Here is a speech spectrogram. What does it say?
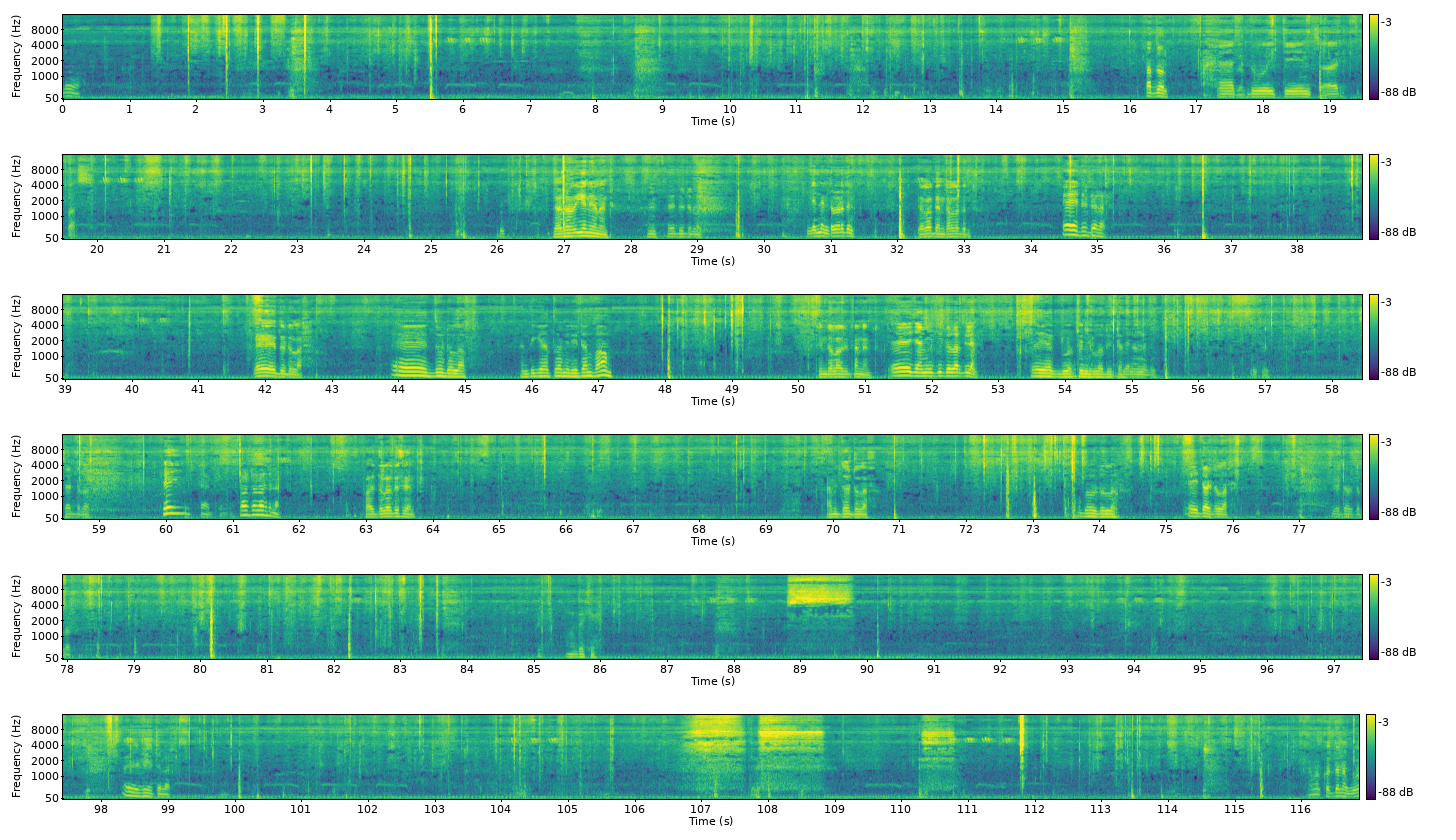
Hello সাতজন? এক দুই তিন চার পাঁচ। দাদা ইয়ে নিয়ে নেন। এই দুটো লোক দেন দেন টোলা দেন ডালা দেন ডালা দেন এই দুই ডলার এই দুই ডলার এই দু ডলার এদিকে তো আমি রিটার্ন পাম তিন ডলার রিটার্ন নেন এই যে আমি দুই ডলার দিলাম এই এক ডলার তিন ডলার রিটার্ন দেন আপনি দেন চার ডলার এই ডলার পাঁচ ডলার দিলাম। পাঁচ ডলার দিয়েছেন আমি দশ ডলার দশ ডলার এই দশ ডলার দশ ডলার দেখে। ডলার আমার কত নাকবো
